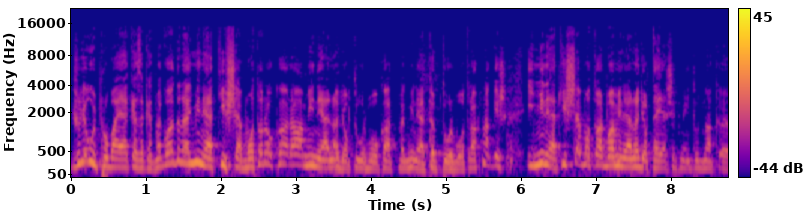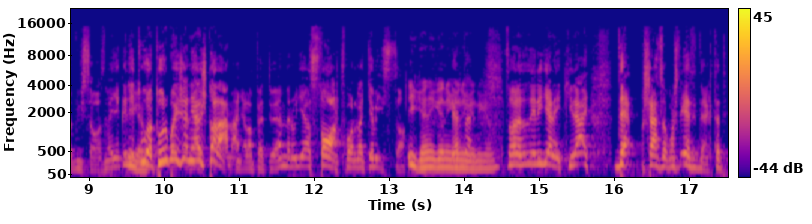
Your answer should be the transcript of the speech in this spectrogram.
és ugye úgy próbálják ezeket megoldani, hogy minél kisebb motorokra, minél nagyobb turbókat, meg minél több turbót raknak, és így minél kisebb motorból minél nagyobb teljesítményt tudnak visszahozni. Egyébként Igen. tur- a turbo egy zseniális találmány alapvetően, mert ugye a start forgatja vissza. Igen, igen, igen, Érted? igen, igen. Szóval ez azért így elég király, de srácok, most értitek, tehát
